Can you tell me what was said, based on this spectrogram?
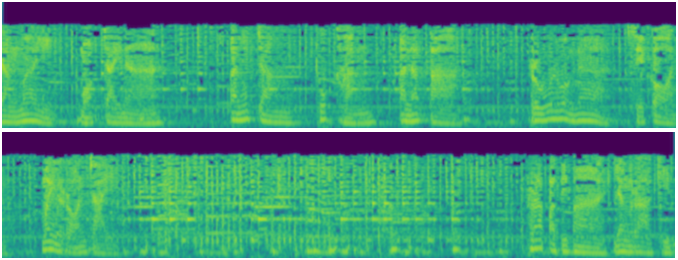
ยังไม่เหมาะใจหนาอนิจจัง ทุกขัง อนัตตา รู้ล่วงหน้าเสียก่อน ไม่ร้อนใจ ปฏิมายังราคิน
